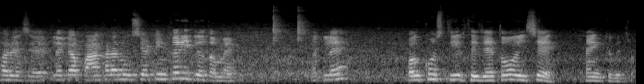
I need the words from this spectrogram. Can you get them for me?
ફરે છે. એટલે કે આ પાંખડાનું સેટિંગ કરી દો તમે. એટલે પંખો સ્થિર થઈ જાય તો એ છે. થેન્ક યુ મિત્રો.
